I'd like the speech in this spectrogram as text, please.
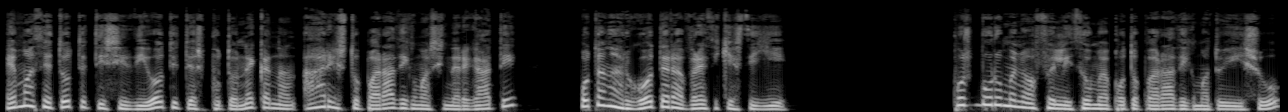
έμαθε τότε τις ιδιότητες που τον έκαναν άριστο παράδειγμα συνεργάτη όταν αργότερα βρέθηκε στη γη. Πώς μπορούμε να ωφεληθούμε από το παράδειγμα του Ιησού;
